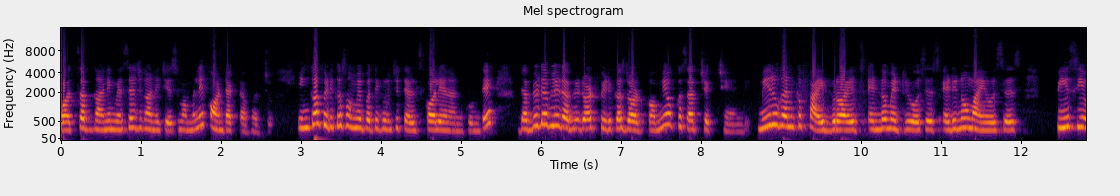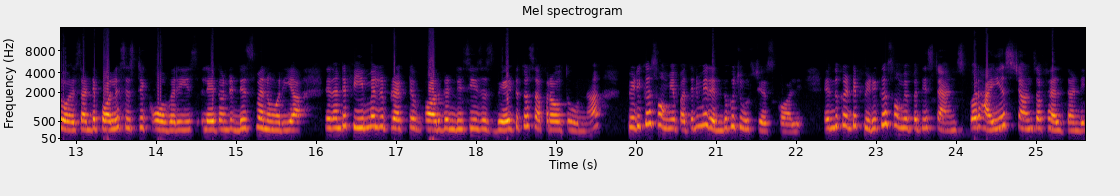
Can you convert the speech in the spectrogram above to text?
వాట్సాప్ కానీ మెసేజ్ కానీ చేసి మమ్మల్ని కాంటాక్ట్ అవ్వచ్చు. ఇంకా ఫిడికస్ హోమియోపతి గురించి తెలుసుకోవాలి అని అనుకుంటే W W W dot Fidicus dot కామ్ని ఒకసారి చెక్ చేయండి. మీరు కనుక ఫైబ్రాయిడ్స్ ఎండోమెట్రియోసిస్ ఎడినోమయోసిస్ పీసీఓఎస్ అంటే పాలిసిస్టిక్ ఓవరీస్ లేదంటే డిస్మెనోరియా లేదంటే ఫీమేల్ రిప్రొడక్టివ్ ఆర్గన్ డిసీజెస్ వేటుతో సఫర్ అవుతూ ఉన్న ఫిడికస్ హోమియోపతిని మీరు ఎందుకు చూస్ చేసుకోవాలి? ఎందుకంటే Fidicus homeopathy stands for highest chance of health అండి.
